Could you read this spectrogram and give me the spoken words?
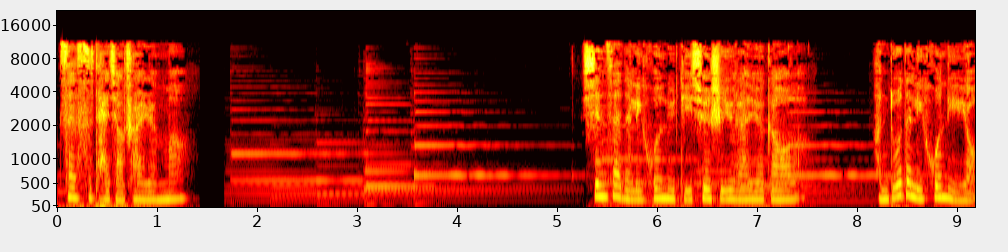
再次抬脚踹人吗？现在的离婚率的确是越来越高了，很多的离婚理由，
